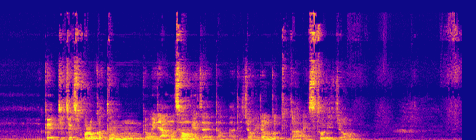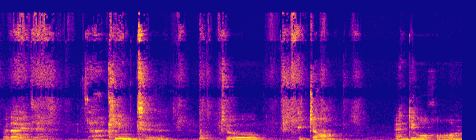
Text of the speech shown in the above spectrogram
어, 그러니까 이제 잭슨 폴로 같은 경우에 양성애자였단 말이죠. 이런 것들도 하나의 스토리죠. 그다음에 이제 아, 클림트 쭉 있죠. 앤디 워홀.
